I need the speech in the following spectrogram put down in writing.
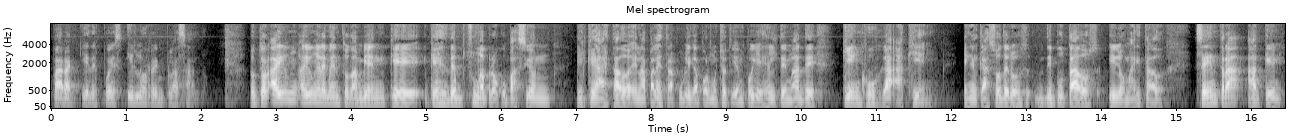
para que después irlos reemplazando. Doctor, hay un, hay un elemento también que, que es de suma preocupación y que ha estado en la palestra pública por mucho tiempo y es el tema de quién juzga a quién, en el caso de los diputados y los magistrados. Se entra a que,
